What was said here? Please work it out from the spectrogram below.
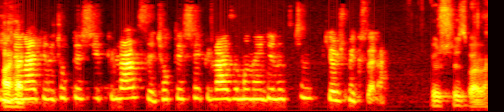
İzleyen herkese çok teşekkürler. Size çok teşekkürler zaman ayırdığınız için. Görüşmek üzere. Görüşürüz. Bay bay.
